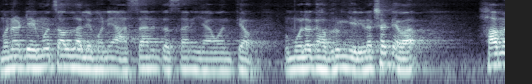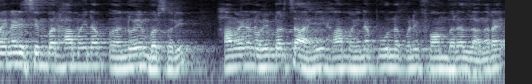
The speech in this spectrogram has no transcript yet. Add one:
म्हणा डेमो चालू झाले म्हणे आसान तसाने ह्या वन त्या मुलं घाबरून गेली. लक्षात ठेवा हा महिना डिसेंबर हा महिना नोव्हेंबर सॉरी हा महिना नोव्हेंबरचा आहे हा महिना पूर्णपणे फॉर्म भरायला जाणार आहे.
